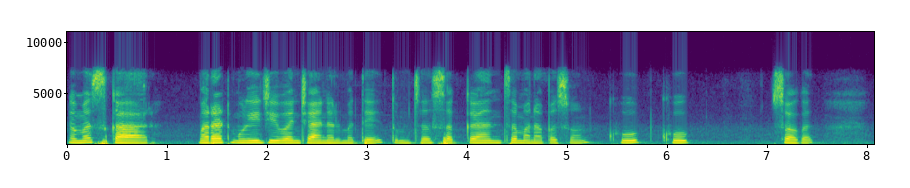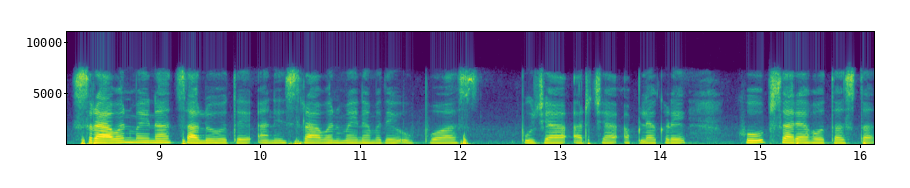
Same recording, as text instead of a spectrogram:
नमस्कार. मराठमोळी जीवन चॅनलमध्ये तुमचं सगळ्यांचं मनापासून खूप खूप स्वागत. श्रावण महिना चालू होते आणि श्रावण महिन्यामध्ये उपवास पूजा अर्चा आपल्याकडे खूप साऱ्या होत असतात.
